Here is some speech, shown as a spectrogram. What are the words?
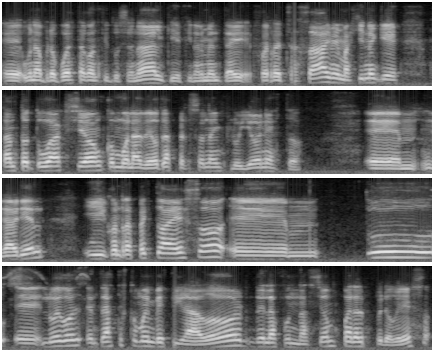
eh, una propuesta constitucional que finalmente fue rechazada y me imagino que tanto tu acción como la de otras personas influyó en esto. Eh, Gabriel, y con respecto a eso, eh, tú luego entraste como investigador de la Fundación para el Progreso.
